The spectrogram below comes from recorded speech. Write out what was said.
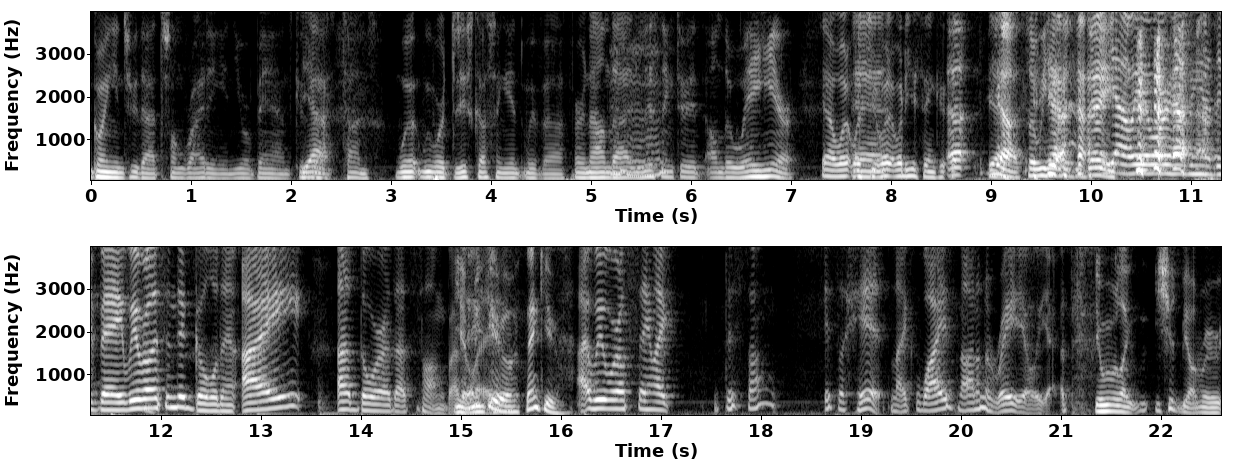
going into that songwriting in your band. Cause, Yeah, uh, tons. we, we were discussing it with uh, Fernanda and Mhm. listening to it on the way here. Yeah, what what's And- your, what, what do you think? Uh, yeah. So we had a debate. yeah, we were having a debate. We were listening to Golden. I adore that song. By Yeah, the me way, Thank you, thank you. I, we were saying like, this song, it's a hit. Like, why it's not on the radio yet? Yeah, we were like, you should be on, ra-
